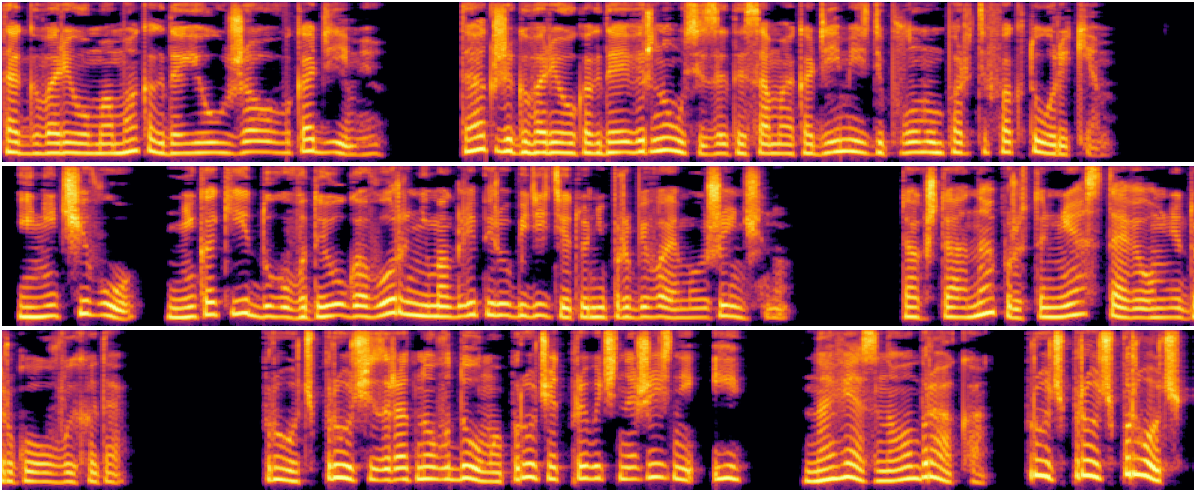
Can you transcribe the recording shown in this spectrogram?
Так говорила мама, когда я уезжала в академию. Так же говорила, когда я вернулась из этой самой академии с дипломом по артефакторике. И ничего, никакие доводы и уговоры не могли переубедить эту непробиваемую женщину. Так что она просто не оставила мне другого выхода. Прочь, прочь из родного дома, прочь от привычной жизни и навязанного брака. Прочь, прочь, прочь.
